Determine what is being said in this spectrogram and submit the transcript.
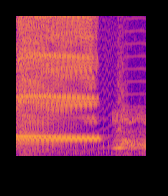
Ah!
